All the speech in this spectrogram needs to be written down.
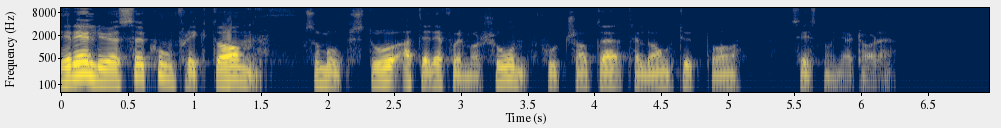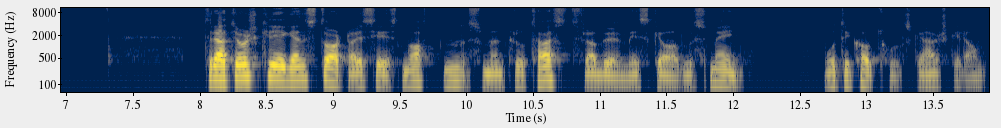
De religiøse konfliktene som oppsto etter reformasjon, fortsatte til langt utpå 1600-tallet. 30-årskrigen starta i 1618 som en protest fra bøhmiske adelsmenn mot de katolske herskerne.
